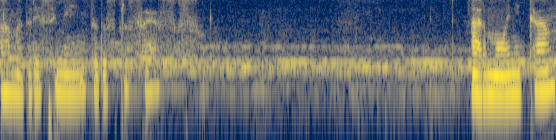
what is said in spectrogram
amadurecimento dos processos. Harmônica.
